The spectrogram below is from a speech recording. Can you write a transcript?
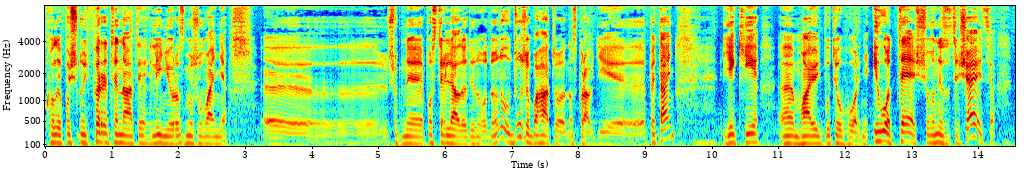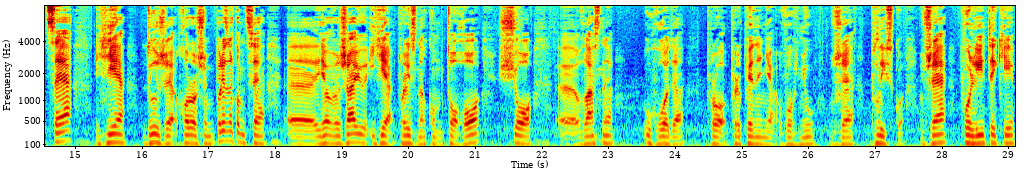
коли почнуть перетинати лінію розмежування, е, щоб не постріляли один одного. Ну, дуже багато насправді е, питань, які е, мають бути обговорені. І от те, що вони зустрічаються, це є дуже хорошим признаком. Це е, я вважаю, є признаком того, що власне угода про припинення вогню вже близько. Вже політики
